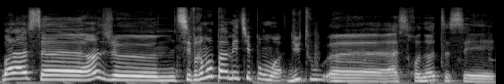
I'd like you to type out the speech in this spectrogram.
voilà, ça, hein, je, c'est vraiment pas un métier pour moi du tout. Euh, astronaute, c'est,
